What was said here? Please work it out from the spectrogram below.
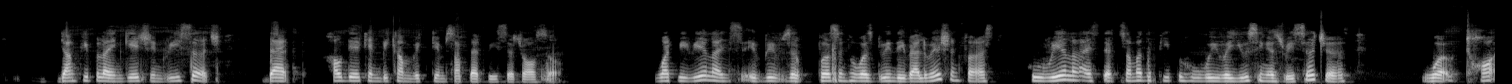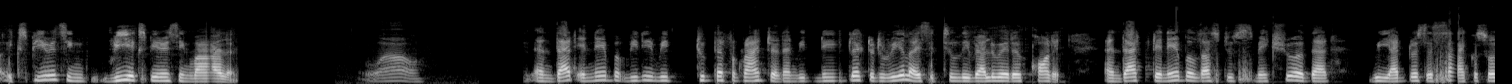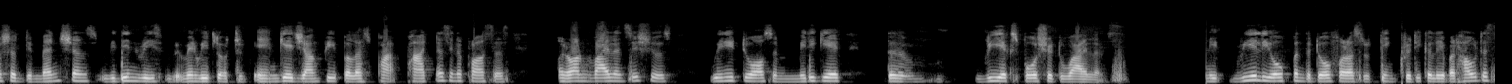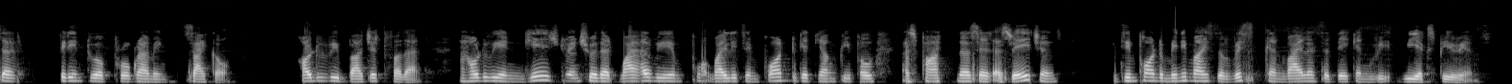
young people are engaged in research that how they can become victims of that research also. What we realized, if it was a person who was doing the evaluation for us, who realized that some of the people who we were using as researchers were ta- experiencing, re-experiencing violence. Wow. And that enabled, we, we took that for granted and we neglected to realize it till the evaluator caught it. And that enabled us to make sure that we address the psychosocial dimensions within re- when we engage young people as par- partners in a process around violence issues. We need to also mitigate the re-exposure to violence. And it really opened the door for us to think critically about how does that fit into a programming cycle? How do we budget for that? how do we engage to ensure that while we while it's important to get young people as partners as, as agents, it's important to minimize the risk and violence that they can re- re-experience.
